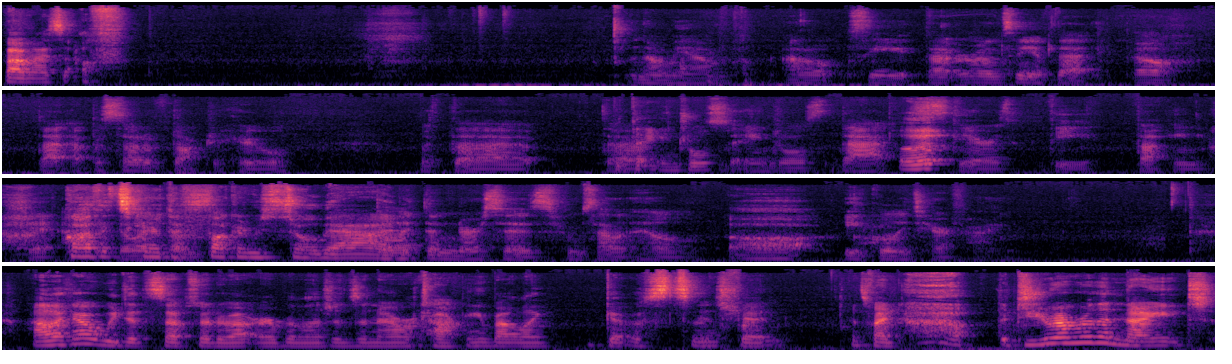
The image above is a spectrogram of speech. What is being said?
by myself. No, ma'am. I don't see. That reminds me of that. Oh, that episode of Doctor Who with the the, With the angels? The angels. That Uh. scares the fucking shit. God, that scared like the the fuck out of me so They're bad. like the nurses from Silent Hill. oh. Equally terrifying. I like how we did this episode about urban legends and now we're talking about like ghosts and It's shit. fine. It's fine. Do you remember the night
